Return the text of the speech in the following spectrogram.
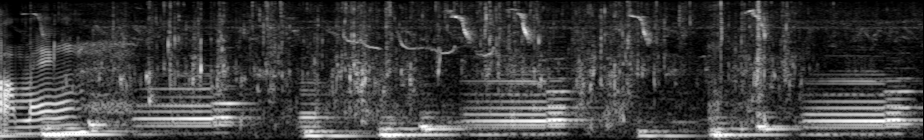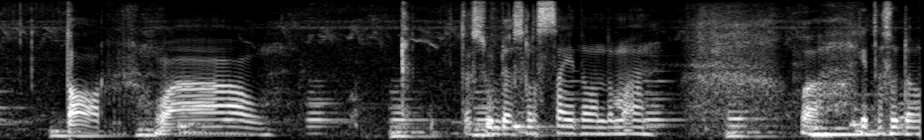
tameng. Tor wow. Kita sudah selesai teman-teman. Wah kita sudah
